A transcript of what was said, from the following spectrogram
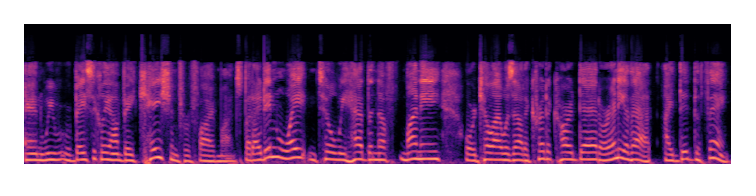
and we were basically on vacation for five months. But I didn't wait until we had enough money or till I was out of credit card debt or any of that. I did the thing.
